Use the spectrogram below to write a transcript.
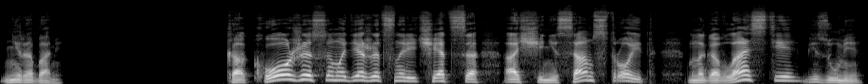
ни рабами. Како же самодержец наречется, аще не сам строит, многовластие, безумие.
